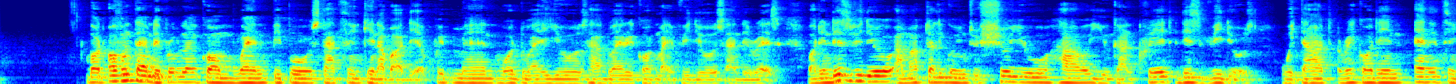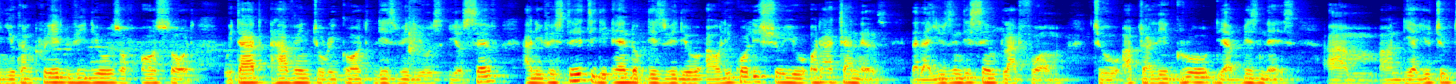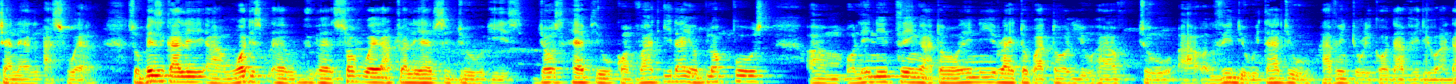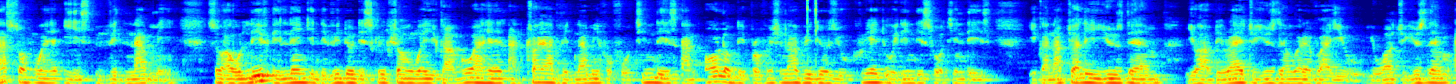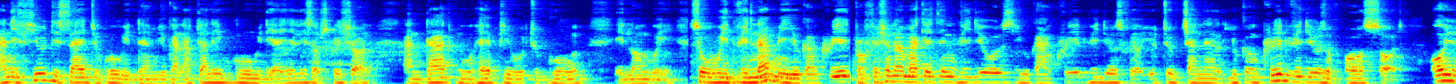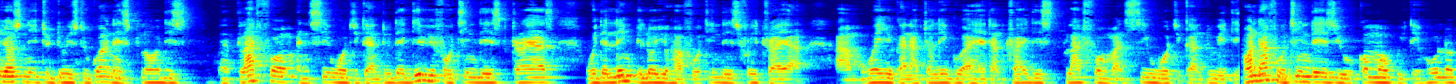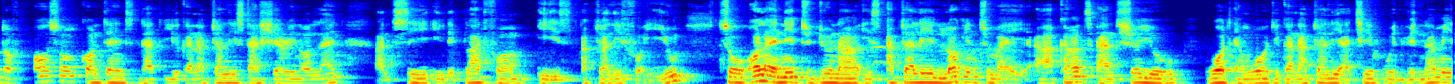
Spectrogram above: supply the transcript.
but oftentimes the problem come when people start thinking about the equipment, what do I use, how do I record my videos and the rest. But in this video, I'm actually going to show you how you can create these videos without recording anything. You can create videos of all sorts without having to record these videos yourself. And if you stay to the end of this video, I will equally show you other channels that are using the same platform to actually grow their business um, on their YouTube channel as well. So basically, uh, what this uh, uh, software actually helps you do is just help you convert either your blog post um, or anything at all, any write-up at all you have to uh, a video without you having to record that video and that software is Vidnami. So I will leave a link in the video description where you can go ahead and try out Vidnami for 14 days and all of the professional videos you create within these 14 days you can actually use them. You have the right to use them wherever you you want to use them. And if you decide to go with them you can actually go with their yearly subscription and that will help you to go a long way. So with Vidnami you can create professional marketing videos you can create videos for your youtube channel you can create videos of all sorts all you just need to do is to go and explore this uh, platform and see what you can do. They give you 14 days trials. With the link below you have 14 days free trial um, where you can actually go ahead and try this platform and see what you can do with it. Under 14 days, you will come up with a whole lot of awesome content that you can actually start sharing online and see if the platform is actually for you. So all I need to do now is actually log into my account and show you what and what you can actually achieve with Vidnami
